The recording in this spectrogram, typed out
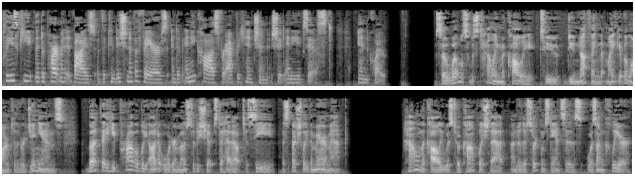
Please keep the department advised of the condition of affairs and of any cause for apprehension should any exist. So Welles was telling McCauley to do nothing that might give alarm to the Virginians but that he probably ought to order most of the ships to head out to sea, especially the Merrimac. How McCauley was to accomplish that under the circumstances was unclear,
